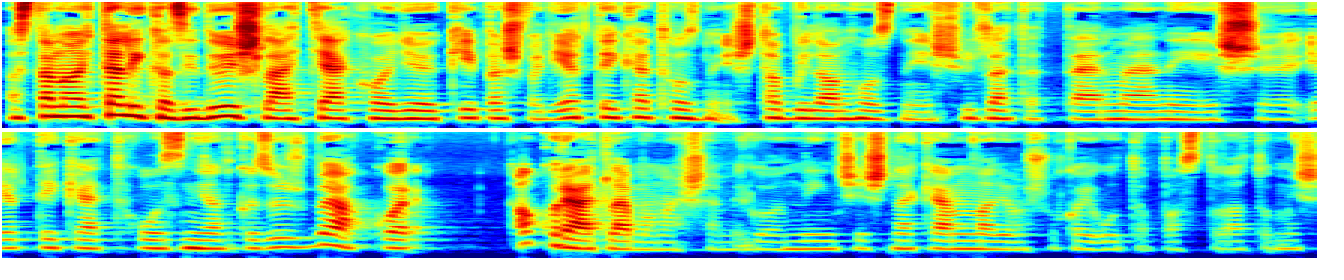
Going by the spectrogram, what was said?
Aztán, ahogy telik az idő, és látják, hogy képes vagy értéket hozni, és stabilan hozni, és üzletet termelni, és értéket hozni a közösbe, akkor, akkor általában már semmi gond nincs, és nekem nagyon sok a jó tapasztalatom is.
